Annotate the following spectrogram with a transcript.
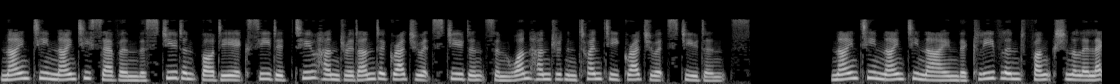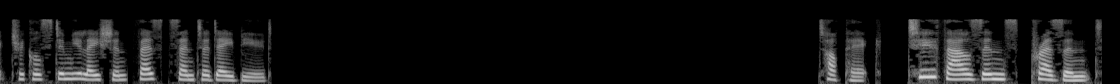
1997 The student body exceeded 200 undergraduate students and 120 graduate students. 1999 the Cleveland Functional Electrical Stimulation Center debuted. Topic 2000s present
